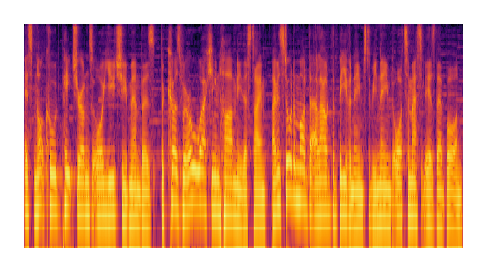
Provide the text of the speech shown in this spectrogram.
it's not called Patreons or YouTube members because we're all working in harmony this time. I've installed a mod that allowed the beaver names to be named automatically as they're born.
